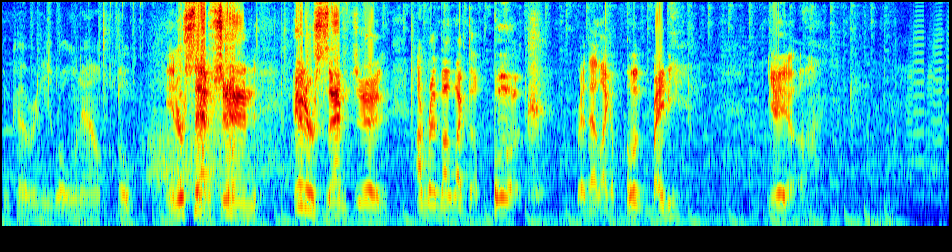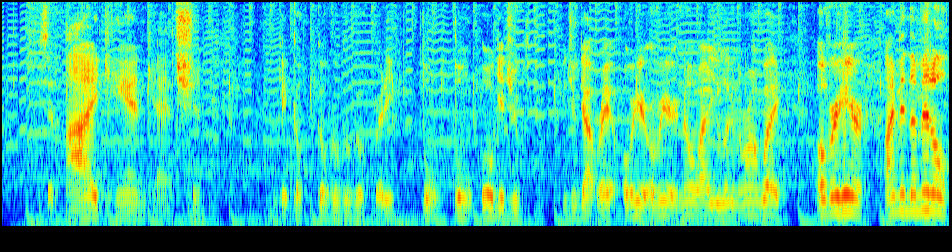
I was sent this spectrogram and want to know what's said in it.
I'm covering. He's rolling out. Oh. Interception! Interception! I read that like the book. Read that like a book, baby. Yeah. He said, I can catch. Okay, go, go, go, go, go. Ready? Boom, boom. Oh, get juked. Get juked out. Right? Over here, over here. No, why are you looking the wrong way? Over here. I'm in the middle.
